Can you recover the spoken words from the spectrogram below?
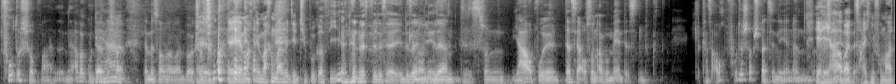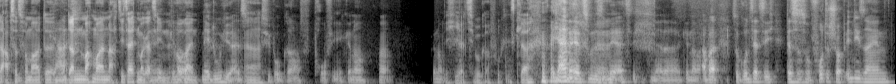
Photoshop-Wahnsinn. Ne? Aber gut, da, Ja. müssen wir, da müssen wir mal einen Workshop Äh, zu machen. ja, ja, mach, wir machen mal mit die Typografie und dann wirst du das ja InDesign Genau, lieben nee, lernen. das ist schon, ja, obwohl das ja auch so ein Argument ist. Du kannst auch Photoshop stationieren. Dann Ja, ja, aber Zeichenformate, Absatzformate Ja, und dann mach mal ein 80-Seiten-Magazin. Ja, genau. Hau rein. Nee, du hier als Ja. Typograf, Profi, genau. Ja, genau. Ich hier als Typograf, ist klar. Ja, ne, zumindest Ja. mehr als ich. Na, da, genau. Aber so grundsätzlich, das ist so Photoshop, InDesign,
